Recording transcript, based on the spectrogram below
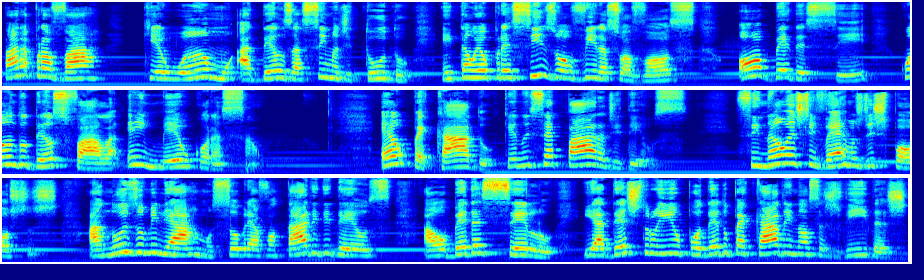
para provar que eu amo a Deus acima de tudo, então eu preciso ouvir a sua voz, obedecer quando Deus fala em meu coração. É o pecado que nos separa de Deus. Se não estivermos dispostos a nos humilharmos sobre a vontade de Deus, a obedecê-lo e a destruir o poder do pecado em nossas vidas,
